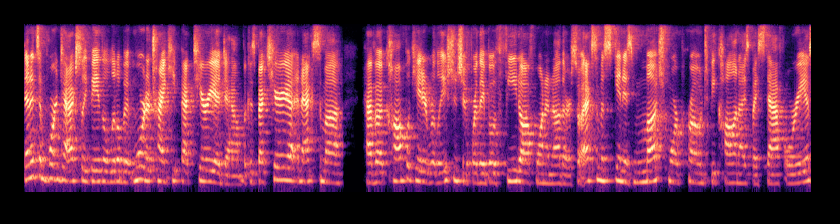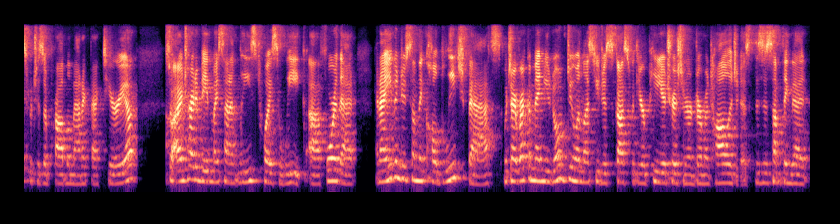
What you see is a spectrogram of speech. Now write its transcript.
then it's important to actually bathe a little bit more to try and keep bacteria down because bacteria and eczema have a complicated relationship where they both feed off one another. So eczema skin is much more prone to be colonized by Staph aureus, which is a problematic bacteria. So I try to bathe my son at least twice a week uh, for that. And I even do something called bleach baths, which I recommend you don't do unless you discuss with your pediatrician or dermatologist. This is something that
